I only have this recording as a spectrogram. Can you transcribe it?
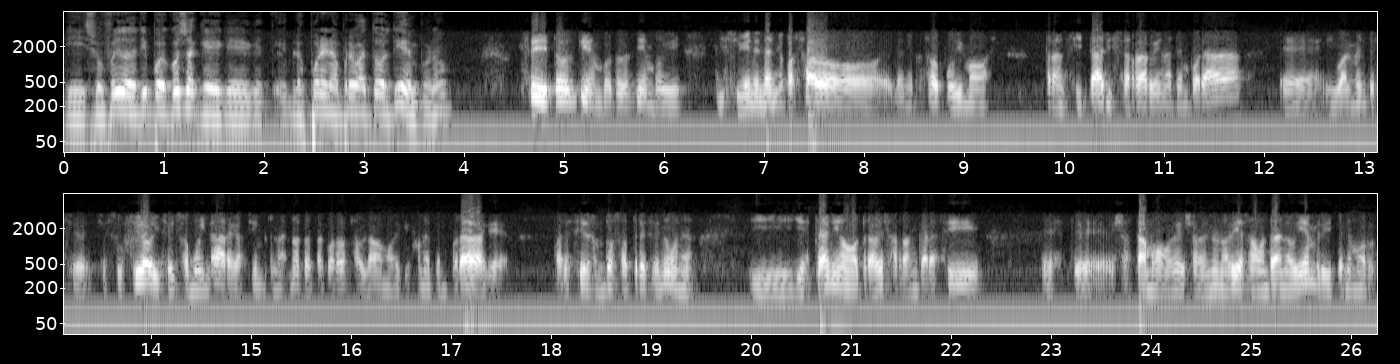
y sufriendo de tipo de cosas que, que, que los ponen a prueba todo el tiempo, ¿no? Sí, todo el tiempo, todo el tiempo. Y, y si bien el año pasado el año pasado pudimos transitar y cerrar bien la temporada eh, igualmente se, sufrió y se hizo muy larga siempre en las notas te acordás hablábamos de que fue una temporada que parecieron dos o tres en una. Y, este año otra vez arrancar así este, ya estamos ya en unos días vamos a entrar en noviembre y tenemos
